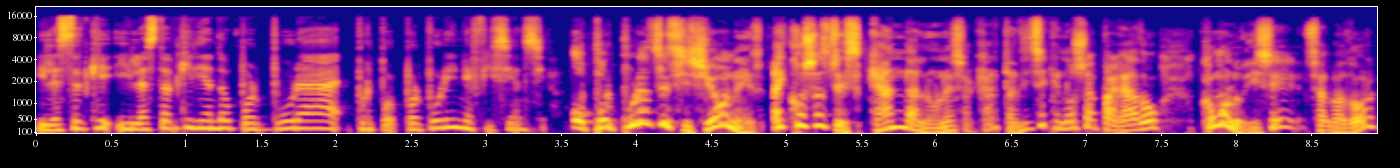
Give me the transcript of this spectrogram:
Y la, está, y la está adquiriendo por pura, por, pura ineficiencia. O por puras decisiones. Hay cosas de escándalo en esa carta. Dice que no se ha pagado. ¿Cómo lo dice Salvador?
